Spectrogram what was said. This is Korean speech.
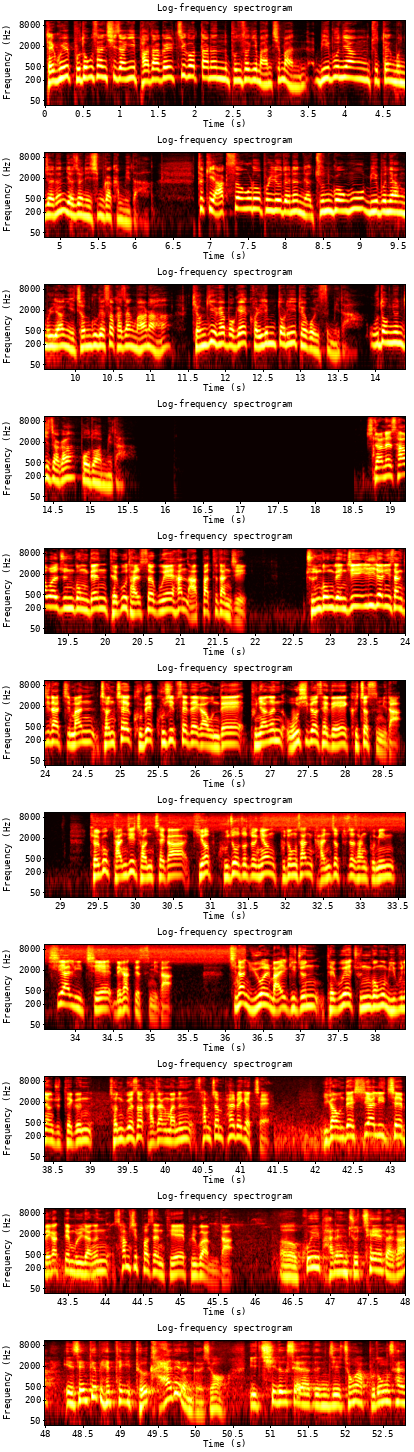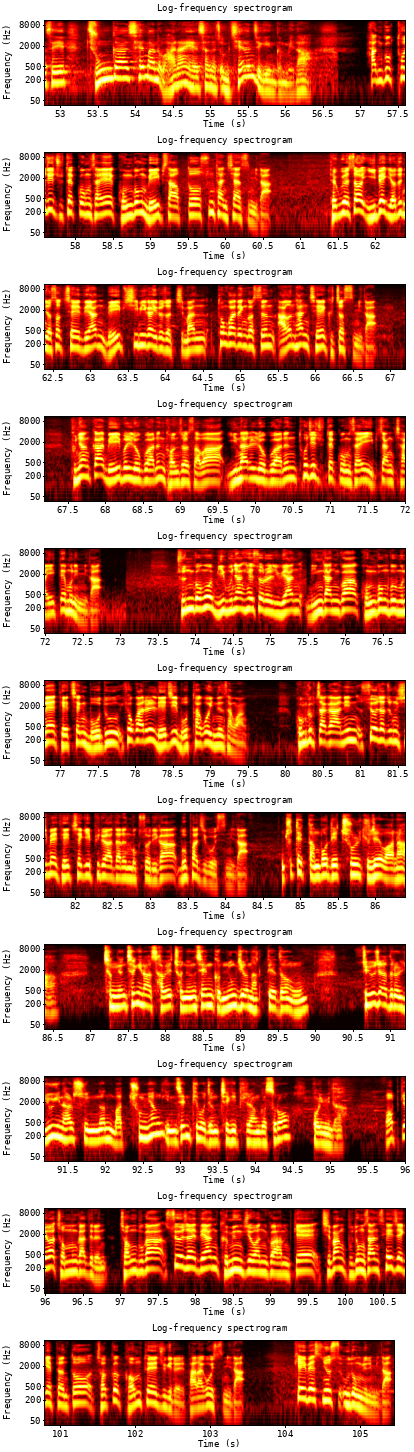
대구의 부동산 시장이 바닥을 찍었다는 분석이 많지만 미분양 주택 문제는 여전히 심각합니다. 특히 악성으로 분류되는 준공 후 미분양 물량이 전국에서 가장 많아 경기 회복에 걸림돌이 되고 있습니다. 우동윤 기자가 보도합니다. 지난해 4월 준공된 대구 달서구의 한 아파트 단지. 준공된 지 1년 이상 지났지만 전체 990세대 가운데 분양은 50여 세대에 그쳤습니다. 결국 단지 전체가 기업 구조조정형 부동산 간접 투자 상품인 CR리츠에 매각됐습니다. 지난 6월 말 기준 대구의 준공후 미분양 주택은 전국에서 가장 많은 3,800여 채. 이 가운데 CR리츠에 매각된 물량은 30%에 불과합니다. 어, 구입하는 주체에다가 인센티브 혜택이 더 가야 되는 거죠. 이 취득세라든지 종합부동산세의 중과세만 완화해서는 좀 제한적인 겁니다. 한국토지주택공사의 공공 매입 사업도 순탄치 않습니다. 대구에서 286채에 대한 매입 심의가 이루어졌지만 통과된 것은 91채에 그쳤습니다. 분양가 매입을 요구하는 건설사와 인하를 요구하는 토지주택공사의 입장 차이 때문입니다. 준공후 미분양 해소를 위한 민간과 공공부문의 대책 모두 효과를 내지 못하고 있는 상황. 공급자가 아닌 수요자 중심의 대책이 필요하다는 목소리가 높아지고 있습니다. 주택담보대출 규제 완화, 청년층이나 사회초년생 금융지원 확대 등 수요자들을 유인할 수 있는 맞춤형 인센티브 정책이 필요한 것으로 보입니다. 업계와 전문가들은 정부가 수요자에 대한 금융 지원과 함께 지방 부동산 세제 개편도 적극 검토해 주기를 바라고 있습니다. KBS 뉴스 우동윤입니다.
